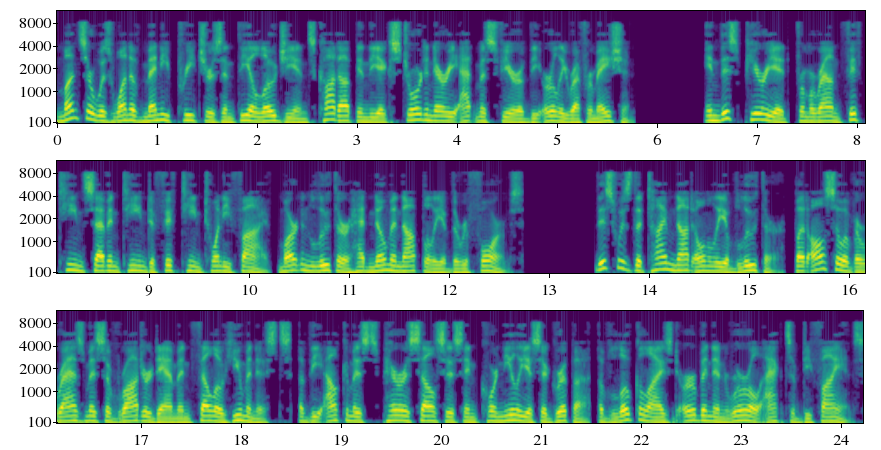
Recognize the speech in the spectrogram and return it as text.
Munzer was one of many preachers and theologians caught up in the extraordinary atmosphere of the early Reformation. In this period, from around 1517 to 1525, Martin Luther had no monopoly of the reforms. This was the time not only of Luther, but also of Erasmus of Rotterdam and fellow humanists, of the alchemists Paracelsus and Cornelius Agrippa, of localized urban and rural acts of defiance.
